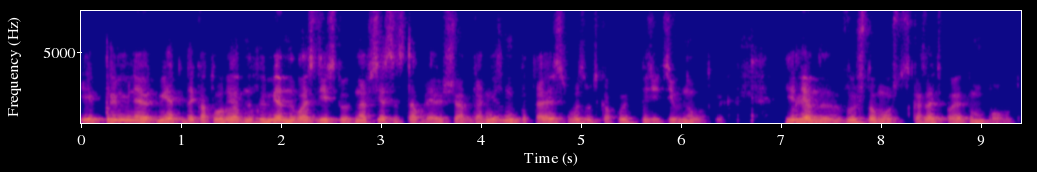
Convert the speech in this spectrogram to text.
и применяют методы, которые одновременно воздействуют на все составляющие организма, пытаясь вызвать какой-то позитивный отклик. Елена, вы что можете сказать по этому поводу?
